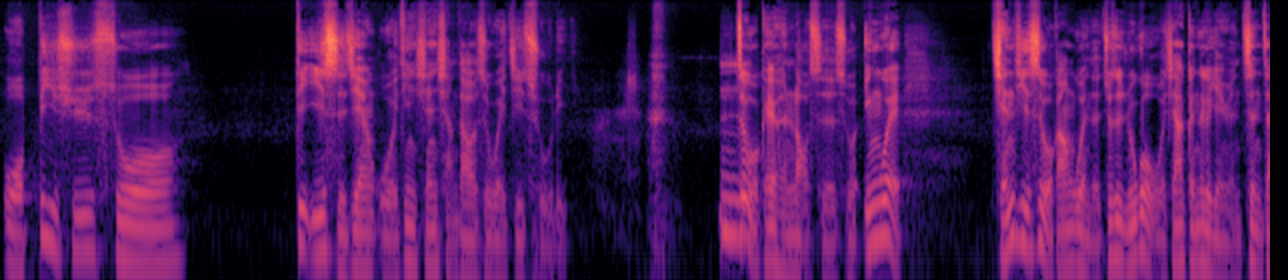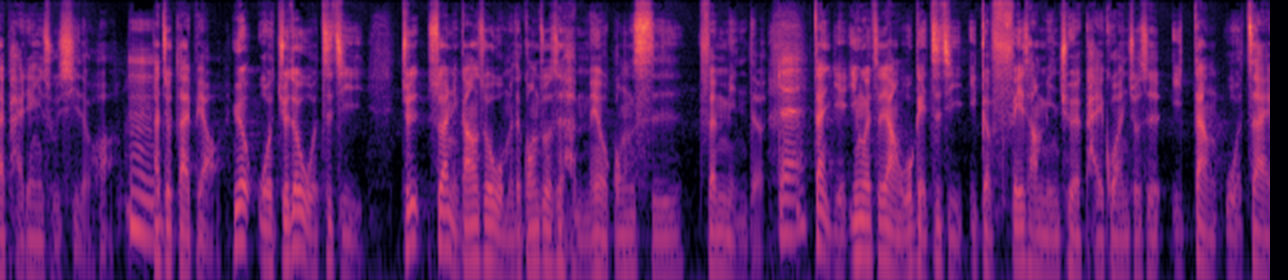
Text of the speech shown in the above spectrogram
我必须说，第一时间我一定先想到的是危机处理。嗯，这我可以很老实的说，因为前提是我刚刚问的，就是如果我现在跟这个演员正在排练一出戏的话，嗯，那就代表，因为我觉得我自己，就是虽然你刚刚说我们的工作是很没有公私分明的，对，但也因为这样，我给自己一个非常明确的开关，就是一旦我在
